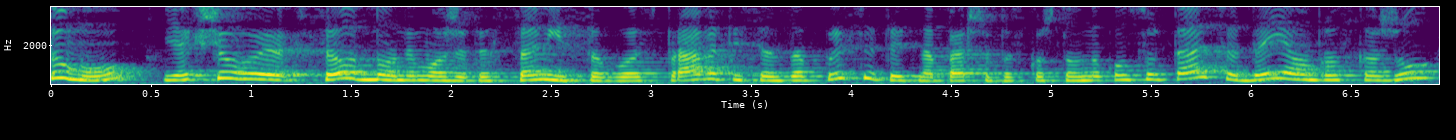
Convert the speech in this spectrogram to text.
Тому, якщо ви все одно не можете самі з собою справитися, записуйтесь на першу безкоштовну консультацію, де я вам розкажу,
